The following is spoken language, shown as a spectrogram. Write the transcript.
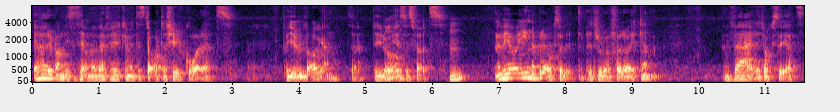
jag hör ibland vissa säga, men varför kan vi inte starta kyrkoåret på juldagen? Så, det är ju då Ja. Jesus föds. Mm. Men vi var inne på det också lite, jag tror det var förra veckan. Värdet också i att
